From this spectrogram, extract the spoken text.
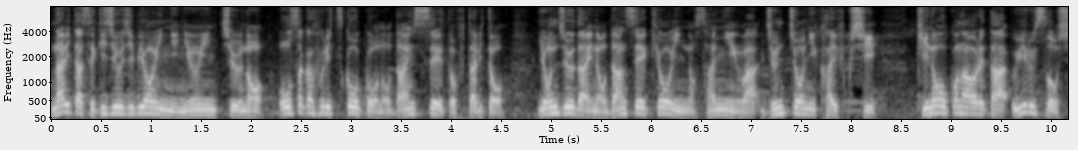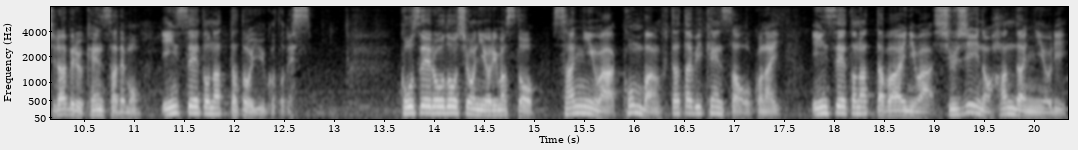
成田赤十字病院に入院中の大阪府立高校の男子生徒2人と40代の男性教員の3人は順調に回復し昨日行われたウイルスを調べる検査でも陰性となったということです。厚生労働省によりますと3人は今晩再び検査を行い陰性となった場合には主治医の判断により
